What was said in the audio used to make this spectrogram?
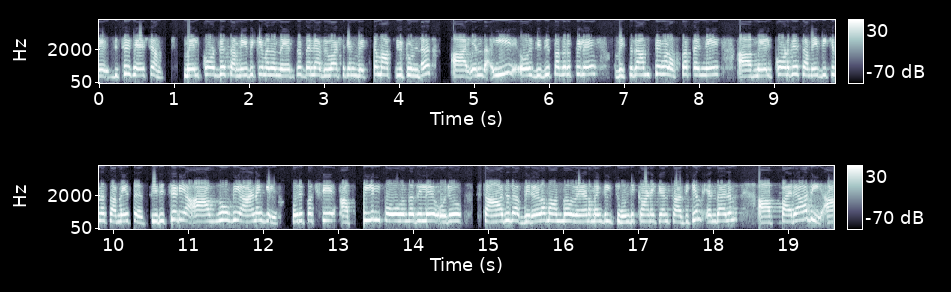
ലഭിച്ച ശേഷം മേൽക്കോടതിയെ സമീപിക്കുമെന്ന് നേരത്തെ തന്നെ അഭിഭാഷകൻ വ്യക്തമാക്കിയിട്ടുണ്ട്. ഈ ഒരു വിധി പകർപ്പിലെ വിശദാംശങ്ങളൊക്കെ തന്നെ മേൽക്കോടതിയെ സമീപിക്കുന്ന സമയത്ത് തിരിച്ചടി ആകുകയാണെങ്കിൽ ഒരു പക്ഷേ അപ്പീൽ പോകുന്നതിലെ ഒരു സാധ്യത വിരളമെന്ന് വേണമെങ്കിൽ ചൂണ്ടിക്കാണിക്കാൻ സാധിക്കും. എന്തായാലും പരാതി ആ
